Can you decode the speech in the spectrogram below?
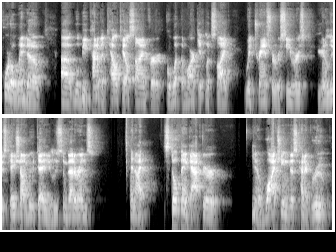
portal window uh, will be kind of a telltale sign for, for what the market looks like with transfer receivers. You're going to lose Kayshon Boutte. you lose some veterans. And I still think after, you know, watching this kind of group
